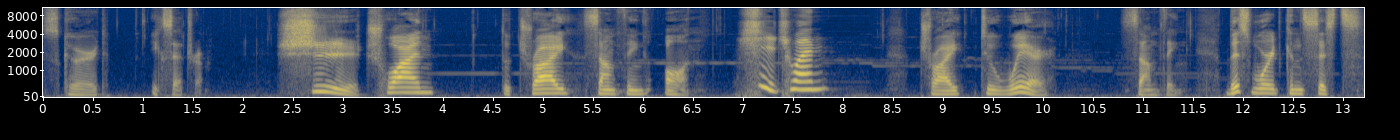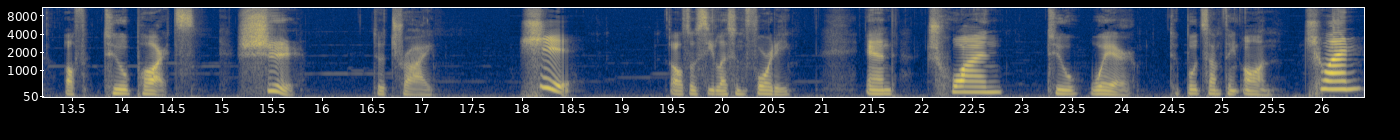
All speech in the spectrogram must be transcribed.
skirt, etc. 试穿 to try something on. 试穿 try to wear something. This word consists of two parts. 试 to try. 试 Also see lesson 40 and chuan to wear, to put something on. Chuan.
